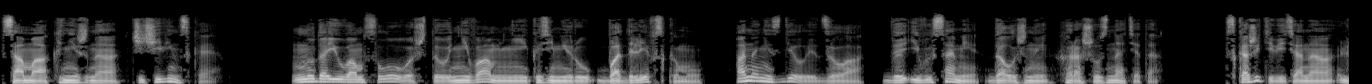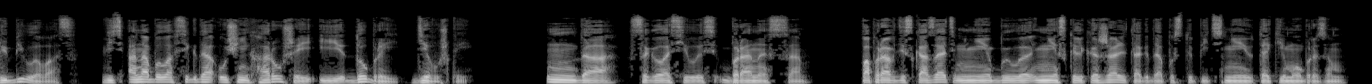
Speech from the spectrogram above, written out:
сама княжна Чечевинская. Но даю вам слово, что ни вам, ни Казимиру Бодлевскому она не сделает зла, да и вы сами должны хорошо знать это. Скажите, ведь она любила вас, ведь она была всегда очень хорошей и доброй девушкой. «Да», — согласилась баронесса. «По правде сказать, мне было несколько жаль тогда поступить с нею таким образом.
